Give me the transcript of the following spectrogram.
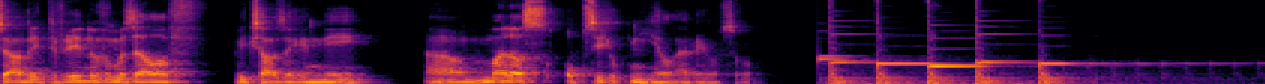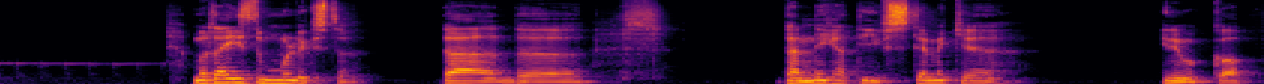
ja, ben ik tevreden over mezelf? Ik zou zeggen nee. Ehm, maar dat is op zich ook niet heel erg of zo. Maar dat is de moeilijkste. Dat, de, dat negatief stemmetje in uw kop.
